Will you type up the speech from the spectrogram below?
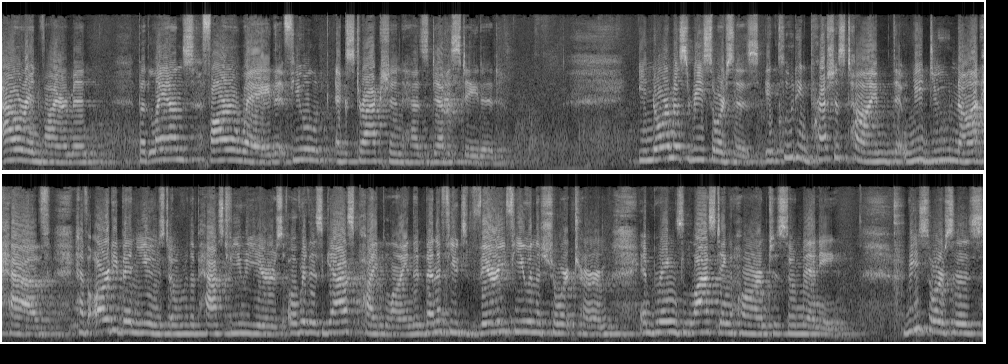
our environment, but lands far away that fuel extraction has devastated. Enormous resources, including precious time that we do not have, have already been used over the past few years over this gas pipeline that benefits very few in the short term and brings lasting harm to so many resources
